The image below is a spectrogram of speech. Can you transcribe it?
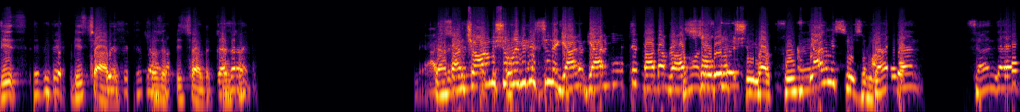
biz Bir de biz çağırdık. Çocuk biz çağırdık. Gezemek. Yani sen çağırmış olabilirsin de gel gelmeyebilir madem rahatsız Ama olduğunu şöyle- düşünüyorum. Çünkü Gelmesin o zaman. senden senden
